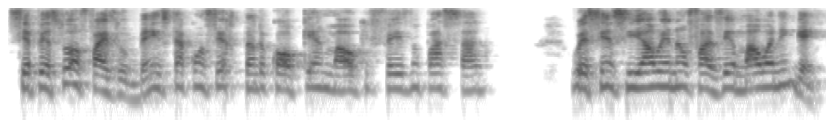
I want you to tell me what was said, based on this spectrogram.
Se a pessoa faz o bem, está consertando qualquer mal que fez no passado. O essencial é não fazer mal a ninguém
